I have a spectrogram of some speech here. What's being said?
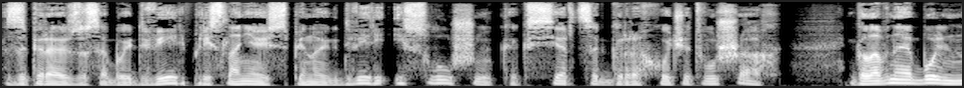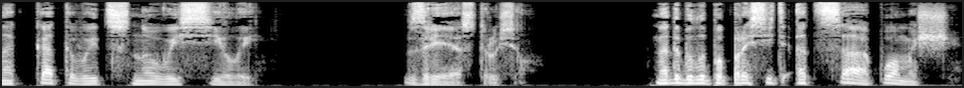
Запираю за собой дверь, прислоняюсь спиной к двери и слушаю, как сердце грохочет в ушах. Головная боль накатывает с новой силой. Зря я струсил. Надо было попросить отца о помощи.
